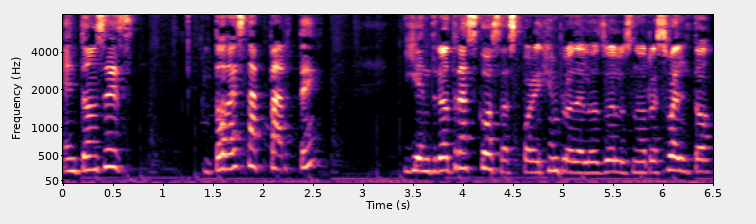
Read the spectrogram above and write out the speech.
Entonces, toda esta parte y entre otras cosas, por ejemplo, de los duelos no resueltos,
